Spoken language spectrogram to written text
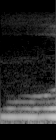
Whoa.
